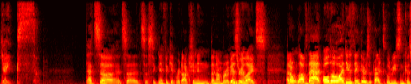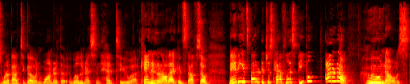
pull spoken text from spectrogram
yikes that's uh that's a it's a significant reduction in the number of Israelites. I don't love that, although I do think there's a practical reason because we're about to go and wander the wilderness and head to uh, Canaan and all that good stuff. So maybe it's better to just have less people. I don't know. Who knows?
